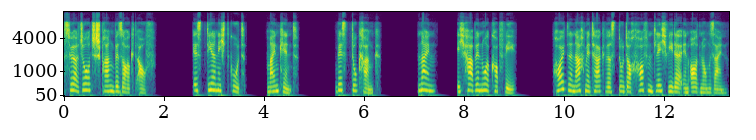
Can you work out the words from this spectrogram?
Sir George sprang besorgt auf. Ist dir nicht gut, mein Kind? Bist du krank? Nein, ich habe nur Kopfweh. Heute Nachmittag wirst du doch hoffentlich wieder in Ordnung sein.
